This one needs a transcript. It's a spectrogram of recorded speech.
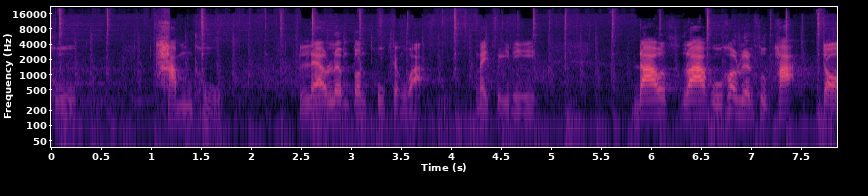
ถูกทำถูก แล้วเริ่มต้นถูกจังหวะในปีนี้ ดาวราหูเข้าเรือนสุภะจ่อ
